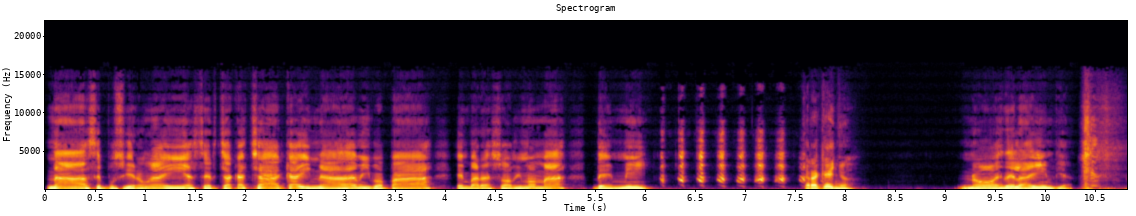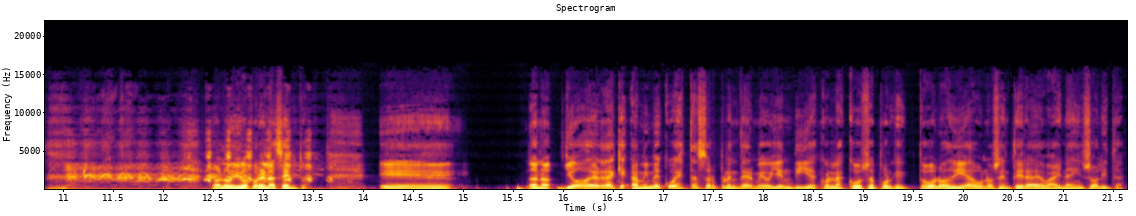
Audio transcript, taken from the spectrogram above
nada, se pusieron ahí a hacer chaca chaca y nada, mi papá embarazó a mi mamá de mí. Caraqueño. No, es de la India. No, lo digo por el acento. Eh, no, no, yo de verdad que a mí me cuesta sorprenderme hoy en día con las cosas porque todos los días uno se entera de vainas insólitas.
